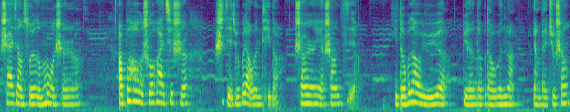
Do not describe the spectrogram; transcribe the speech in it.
杀向所有的陌生人。而不好好说话，其实是解决不了问题的，伤人也伤己。你得不到愉悦，别人得不到温暖，两败俱伤。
